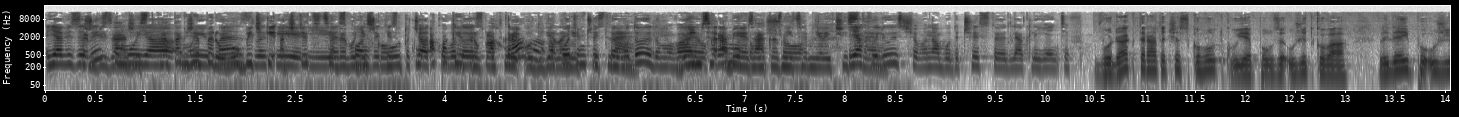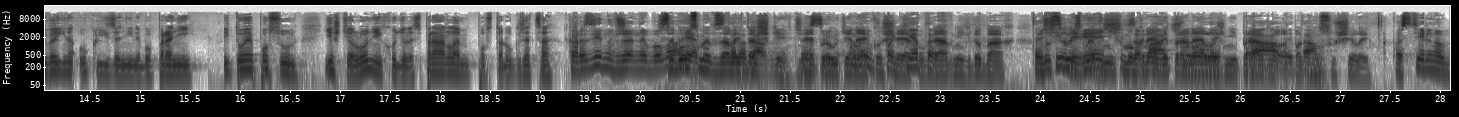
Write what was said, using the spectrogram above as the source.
Já jsem můj, takže můj peru houbičky a štětce ve vodě z kohoutku a pak je proplachuji odděleně v pitné. Bojím se, aby je zákaznice měly čisté. Já chvíluji, že ona bude čistou dla klientů. Voda, která teče z kohoutku, je pouze užitková. Lidé ji používají na uklízení nebo praní. I to je posun. Ještě loni chodili s prádlem po staru k řece. Sebou jsme vzali tašky, neproutěné koše jako v dávných dobách. Nosili jsme v nich mokré vyprané ložní prádlo a pak ho sušili. Pastilnou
